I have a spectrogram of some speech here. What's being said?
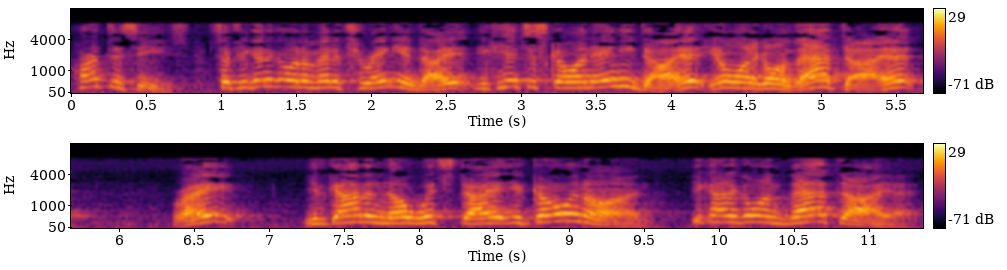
heart disease. So if you're going to go on a Mediterranean diet, you can't just go on any diet. You don't want to go on that diet, right? You've got to know which diet you're going on. You got to go on that diet.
